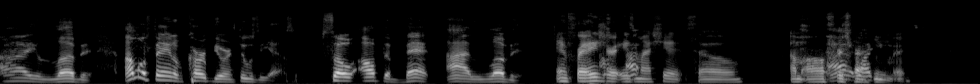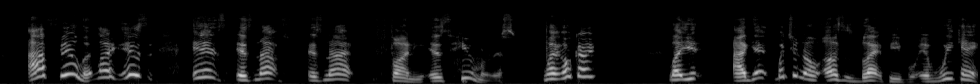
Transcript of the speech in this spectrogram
I love it. I'm a fan of Curb Your Enthusiasm. So off the bat, I love it. And Frasier is I- my shit, so I'm all for I dry like- humor. I feel it. Like it's it's it's not it's not funny. It's humorous. Like okay, like you, I get, but you know, us as black people, if we can't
